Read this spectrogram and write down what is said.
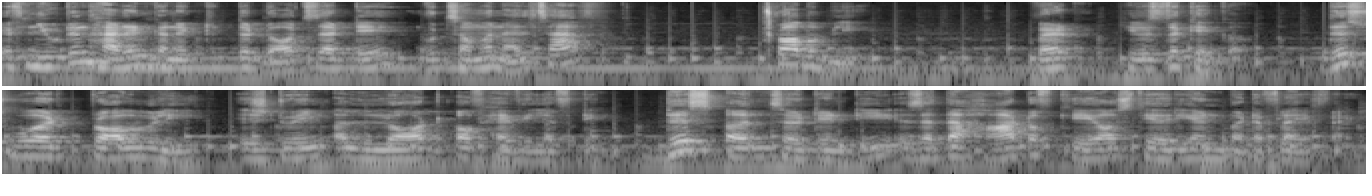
If Newton hadn't connected the dots that day, would someone else have? Probably. But here's the kicker this word probably is doing a lot of heavy lifting. This uncertainty is at the heart of chaos theory and butterfly effect.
